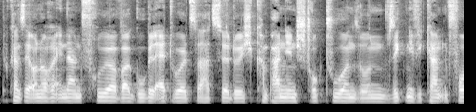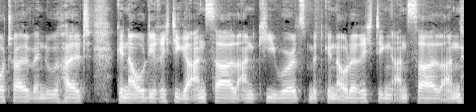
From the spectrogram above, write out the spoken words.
du kannst dich auch noch erinnern, früher war Google AdWords, da hast du ja durch Kampagnenstrukturen so einen signifikanten Vorteil, wenn du halt genau die richtige Anzahl an Keywords mit genau der richtigen Anzahl an,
